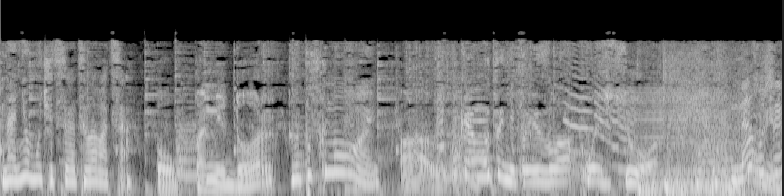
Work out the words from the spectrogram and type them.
На нем учатся целоваться. О, помидор? Выпускной. Кому-то не повезло. Ой, все. Нам уже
